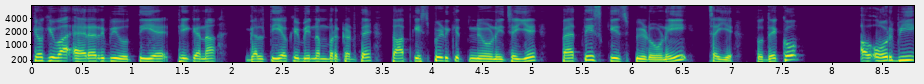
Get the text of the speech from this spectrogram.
क्योंकि वह एरर भी होती है, ठीक है ना? गलतियों के भी नंबर कटते हैं तो आपकी स्पीड कितनी होनी चाहिए? 35 की स्पीड होनी चाहिए। तो देखो और भी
